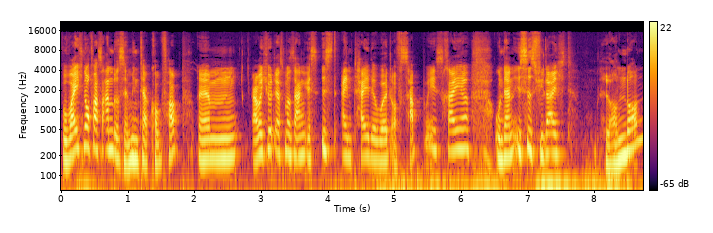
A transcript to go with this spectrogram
Wobei ich noch was anderes im Hinterkopf habe. Ähm, aber ich würde erstmal sagen, es ist ein Teil der World of Subways Reihe und dann ist es vielleicht London?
